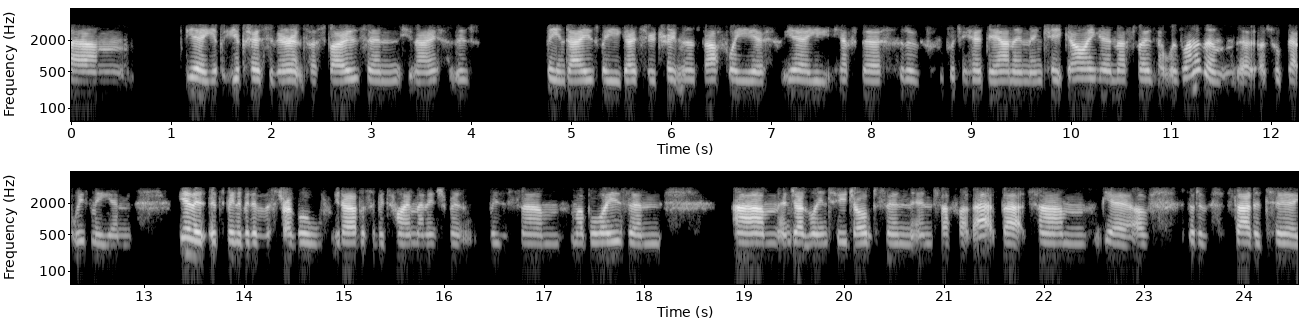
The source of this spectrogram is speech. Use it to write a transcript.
um yeah, your, your perseverance, I suppose, and you know, there's been days where you go through treatment and stuff where you, yeah, you have to sort of put your head down and then keep going. And I suppose that was one of them. I took that with me, and yeah, it's been a bit of a struggle, you know, obviously with time management with um, my boys and um, and juggling two jobs and, and stuff like that. But um, yeah, I've sort of started to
